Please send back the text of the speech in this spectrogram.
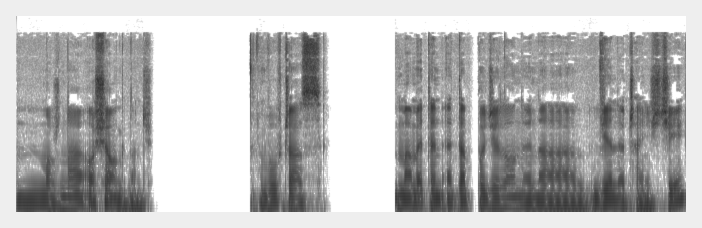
mm, można osiągnąć. Wówczas mamy ten etap podzielony na wiele części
